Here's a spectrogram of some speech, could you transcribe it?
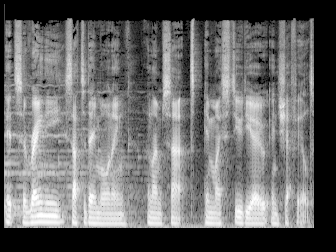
It's a rainy Saturday morning, and I'm sat in my studio in Sheffield.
